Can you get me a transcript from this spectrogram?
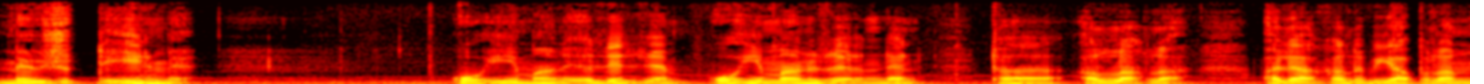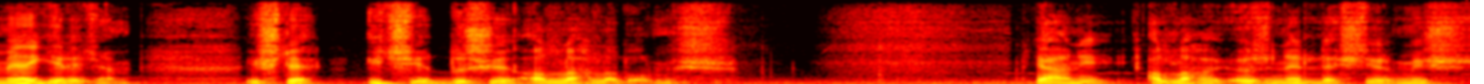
mevcut değil mi? O imanı elde edeceğim. O iman üzerinden ta Allah'la alakalı bir yapılanmaya gireceğim. İşte içi dışı Allah'la dolmuş. Yani Allah'ı öznelleştirmiş.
